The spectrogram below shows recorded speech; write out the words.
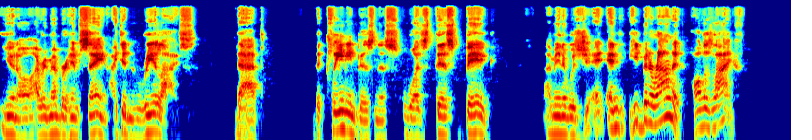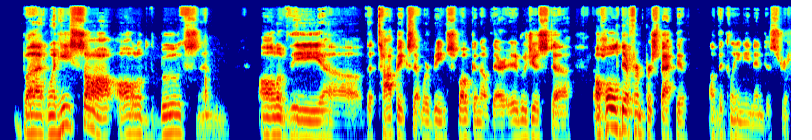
you know, I remember him saying, I didn't realize that the cleaning business was this big. I mean, it was, and he'd been around it all his life. But when he saw all of the booths and all of the uh, the topics that were being spoken of there, it was just uh, a whole different perspective of the cleaning industry.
